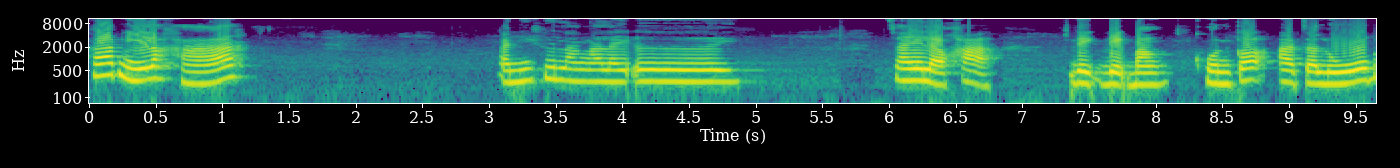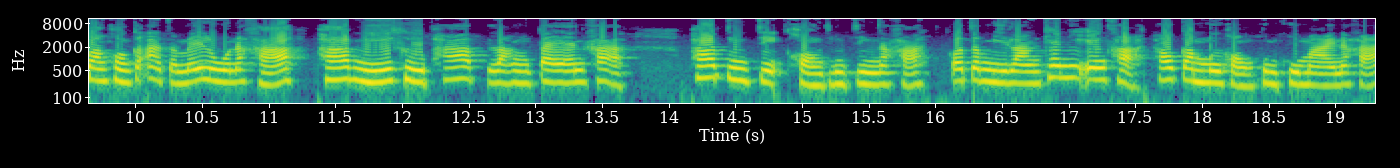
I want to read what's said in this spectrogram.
ภาพนี้ล่ะคะ อันนี้คือรังอะไรเอ่ยใช่แล้วค่ะ เด็กๆบางคนก็อาจจะรู้บางคนก็อาจจะไม่รู้นะคะ ภาพนี้คือภาพรังแตนค่ะ ภาพจริงๆของจริง ๆนะคะ ก็จะมีรังแค่นี้เองค่ะ เท่ากำมือของคุณครูไม้นะคะ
